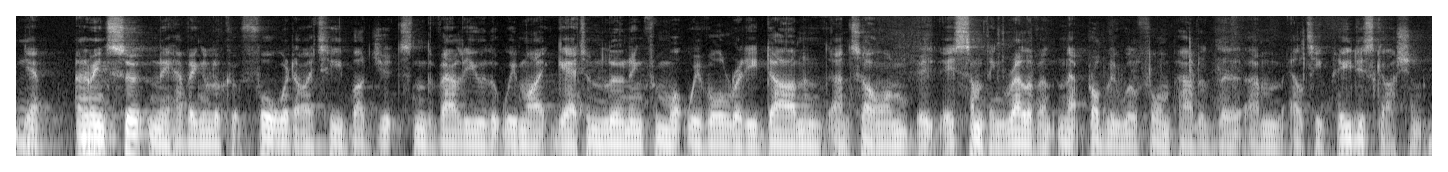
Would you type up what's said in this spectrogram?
Yeah, and I mean, certainly having a look at forward IT budgets and the value that we might get and learning from what we've already done and, and so on is something relevant, and that probably will form part of the um, LTP discussion.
